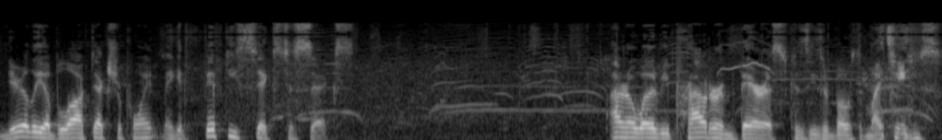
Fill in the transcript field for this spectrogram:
Nearly a blocked extra point, make it 56 to 6. I don't know whether to be proud or embarrassed because these are both of my teams.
